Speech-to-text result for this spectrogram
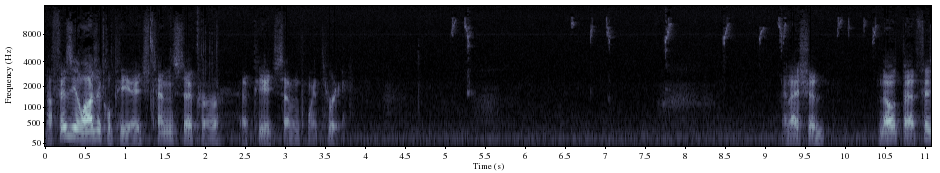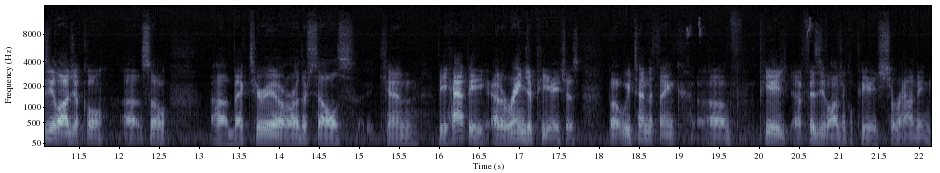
Now, physiological pH tends to occur at pH 7.3. And I should note that physiological, uh, so uh, bacteria or other cells can be happy at a range of pHs, but we tend to think of pH, uh, physiological pH surrounding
